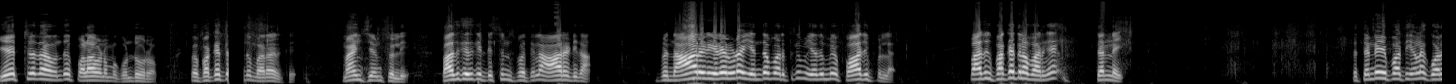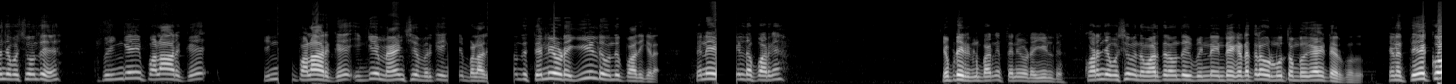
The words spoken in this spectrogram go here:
ஏற்றதாக வந்து பலாவை நம்ம கொண்டு வரோம் இப்போ பக்கத்தில் வந்து மரம் இருக்குது மேன்சியம்னு சொல்லி. இப்போ அதுக்கு எதுக்கு டிஸ்டன்ஸ் பார்த்தீங்கன்னா ஆறு அடி தான். இப்போ இந்த ஆறு அடி இடையில எந்த மரத்துக்கும் எதுவுமே பாதிப்பு இல்லை. இப்போ அதுக்கு பக்கத்தில் பாருங்கள் தென்னை. இப்போ தென்னையை பார்த்தீங்கன்னா குறைஞ்சபட்சம் வந்து இப்போ இங்கேயும் பலா இருக்குது இங்கேயும் பலா இருக்குது இங்கேயும் மேன்சியம் இருக்குது இங்கேயும் பலா இருக்குது வந்து தென்னையோட ஈல்டு வந்து பாதிக்கலை. தென்னை ஈல்டை பாருங்கள் எப்படி இருக்குன்னு பாருங்கள் தென்னையோட ஈல்டு குறைஞ்சபட்சம் இந்த மரத்தில் வந்து இப்போ இன்னும் இன்றைய கட்டத்தில் ஒரு நூற்றம்பது காய்கிட்ட இருக்கும் ஏன்னா தேக்கோ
